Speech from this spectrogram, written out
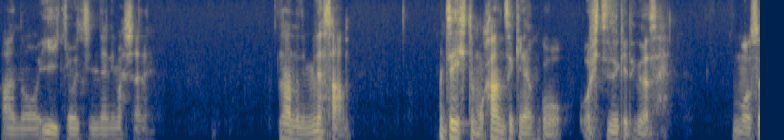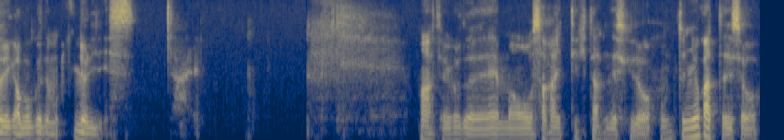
あの、いい気持ちになりましたね。なので皆さん、ぜひとも関関ランコを押し続けてください。もうそれが僕でも祈りです。はい。まあということでね、まあ大阪行ってきたんですけど、本当に良かったですよ。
